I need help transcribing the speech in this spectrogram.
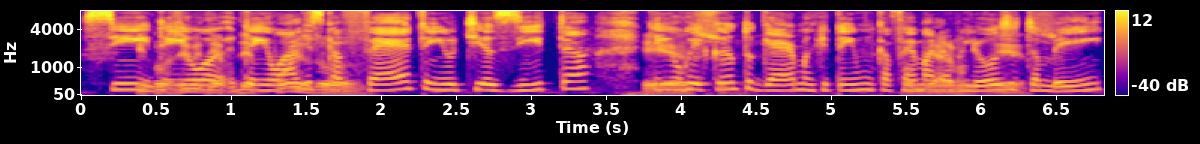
Sim, tem o, tem o Alice do... Café, tem o Tia Zita, tem isso. o Recanto German, que tem um café o maravilhoso German, também.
